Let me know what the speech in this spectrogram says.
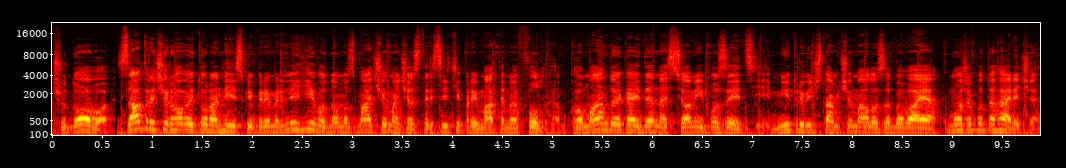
чудово. Завтра черговий тур англійської прем'єр-ліги. В одному з матчів Манчестер Сіті прийматиме Фулхем. Команду, яка йде на сьомій позиції. Мітровіч там чимало забиває, може бути гаряче.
